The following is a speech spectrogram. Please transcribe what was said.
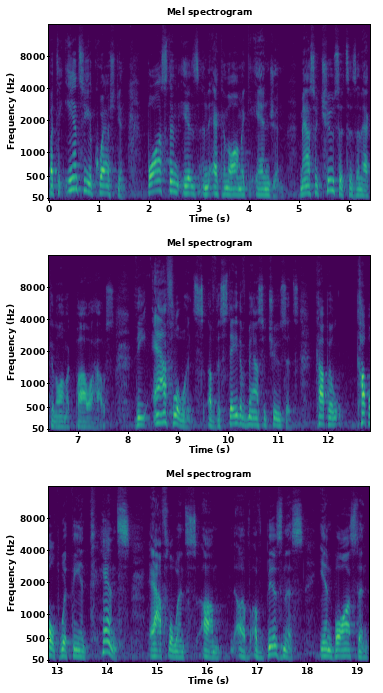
But to answer your question, Boston is an economic engine. Massachusetts is an economic powerhouse. The affluence of the state of Massachusetts, coupled, coupled with the intense affluence um, of, of business in Boston,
